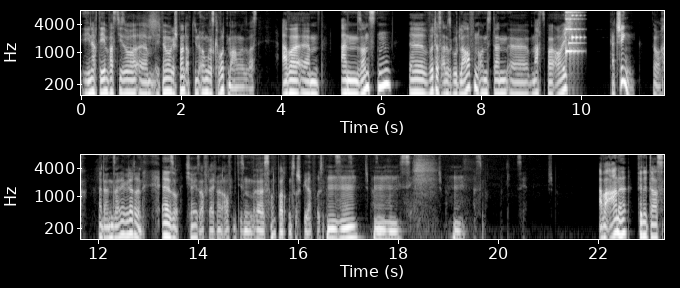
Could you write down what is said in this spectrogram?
je nachdem, was die so, ähm, ich bin mal gespannt, ob die irgendwas kaputt machen oder sowas. Aber ähm, ansonsten äh, wird das alles gut laufen und dann äh, macht's bei euch Katsching. So, und dann seid ihr wieder drin. Äh, so, ich höre jetzt auch vielleicht mal auf, mit diesem äh, Soundboard rumzuspielen, obwohl es Mhm. sehr Spaß. Mhm. Sehr spannend. Das macht wirklich sehr Spaß. Aber Arne findet das.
